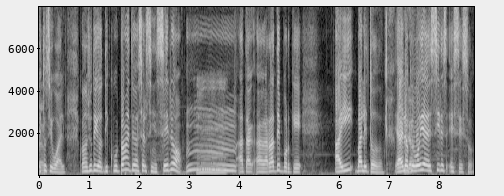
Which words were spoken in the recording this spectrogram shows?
esto es igual. Cuando yo te digo, discúlpame, te voy a ser sincero, mm, agarrate porque ahí vale todo. Ahí lo que voy a decir es, es eso.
